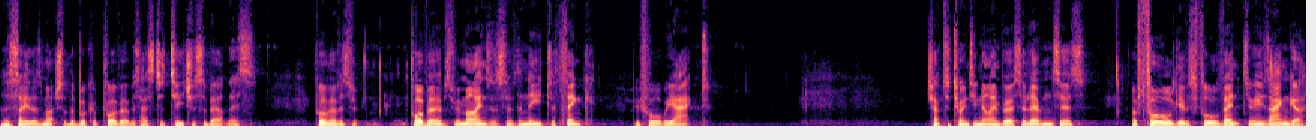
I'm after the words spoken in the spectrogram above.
As I say, there's much that the book of Proverbs has to teach us about this. Proverbs, Proverbs reminds us of the need to think before we act. Chapter 29, verse 11 says, A fool gives full vent to his anger,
